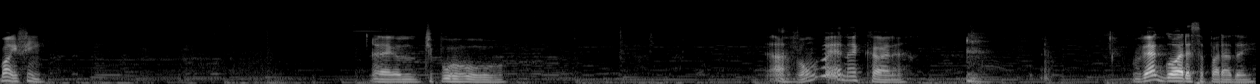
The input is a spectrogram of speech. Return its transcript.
Bom, enfim. É, eu, tipo... Ah, vamos ver, né, cara? Vamos ver agora essa parada aí.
